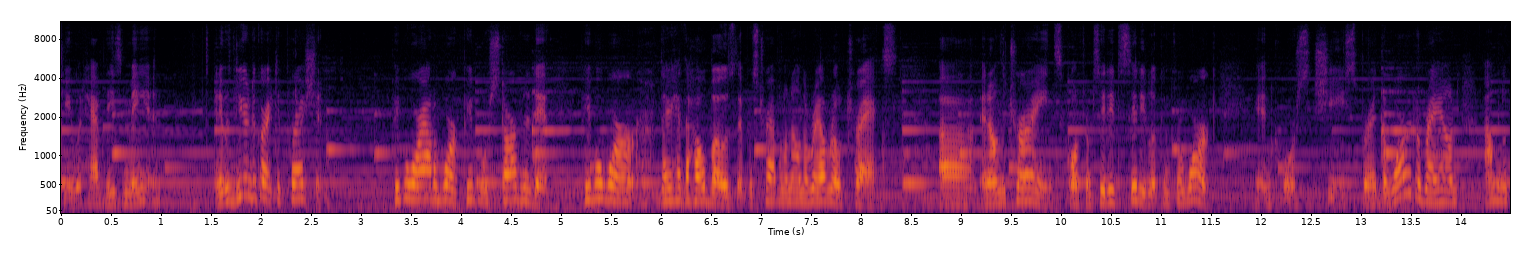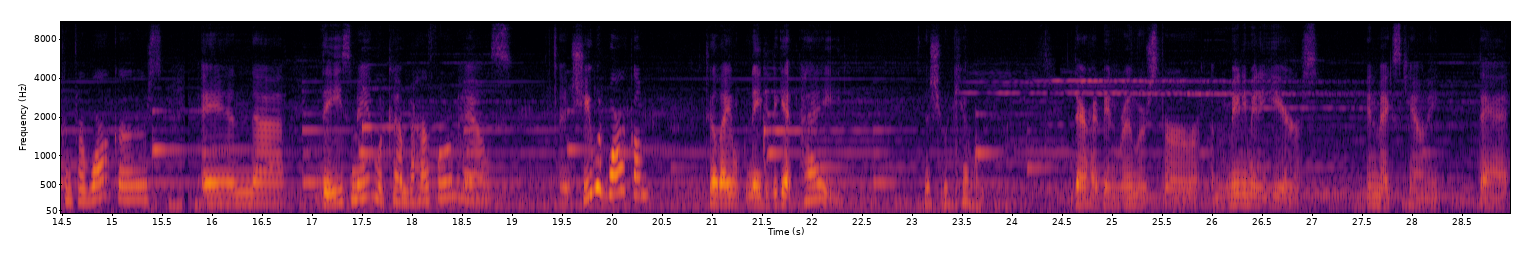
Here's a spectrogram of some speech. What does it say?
she would have these men. And it was during the Great Depression. People were out of work, people were starving to death. People were, they had the hobos that was traveling on the railroad tracks uh, and on the trains, going from city to city looking for work. And of course, she spread the word around, I'm looking for workers. And uh, these men would come to her farmhouse and she would work them till they needed to get paid. Then she would kill them. There had been rumors for many, many years in Meigs County that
